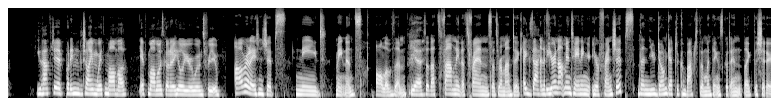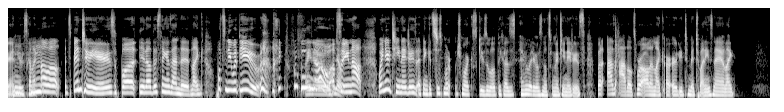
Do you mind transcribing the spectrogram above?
you have to put in the time with Mama if Mama's going to heal your wounds for you. All relationships need maintenance. All of them. Yeah. So that's family, that's friends, that's romantic. Exactly. And if you're not maintaining your friendships, then you don't get to come back to them when things go down like the shitter. And you're just kind of like, mm-hmm. oh, well, it's been two years, but you know, this thing has ended. Like, what's new with you? like, I know. no, absolutely not. When you're teenagers, I think it's just much more excusable because everybody goes nuts when they're teenagers. But as adults, we're all in like our early to mid 20s now. Like,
